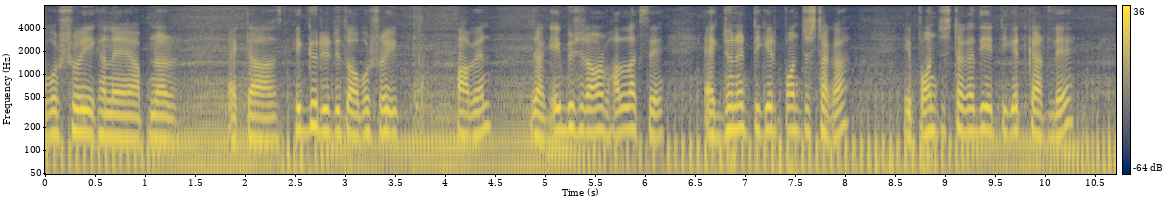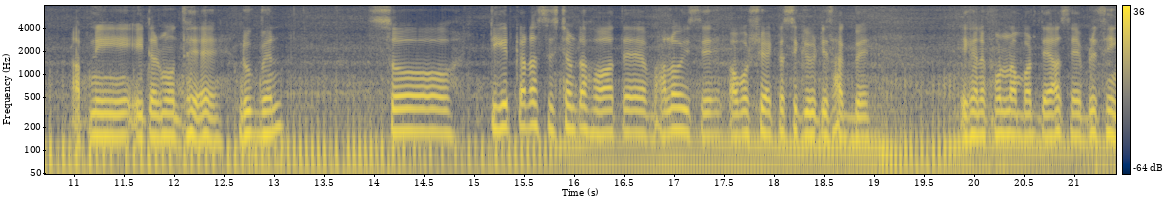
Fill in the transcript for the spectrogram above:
অবশ্যই এখানে আপনার একটা সিকিউরিটি তো অবশ্যই পাবেন। যাক, এই বিষয়টা আমার ভালো লাগছে। একজনের টিকিট পঞ্চাশ টাকা এই পঞ্চাশ টাকা দিয়ে টিকিট কাটলে আপনি এটার মধ্যে ঢুকবেন। সো টিকিট কাটার সিস্টেমটা হওয়াতে ভালো হয়েছে। অবশ্যই একটা সিকিউরিটি থাকবে। এখানে ফোন নাম্বার দেওয়া আছে এভরিথিং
